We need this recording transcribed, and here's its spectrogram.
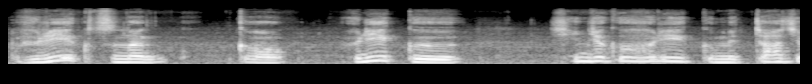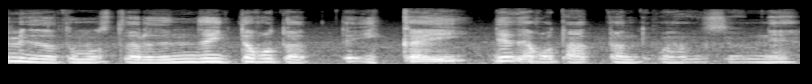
フリークスなんかフリーク新宿フリークめっちゃ初めてだと思ってたら全然行ったことあって一回出たことあったんとこなんですよね。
